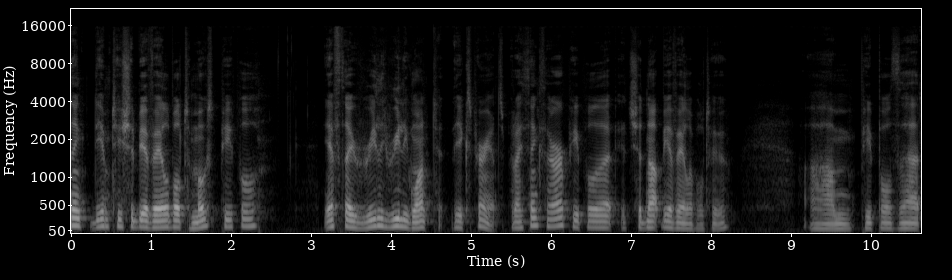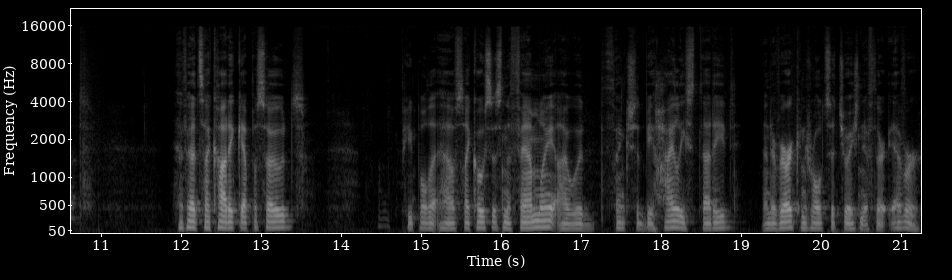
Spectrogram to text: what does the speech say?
think DMT should be available to most people if they really, really want the experience. But I think there are people that it should not be available to. Um, people that have had psychotic episodes, people that have psychosis in the family, I would think should be highly studied in a very controlled situation if they're ever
